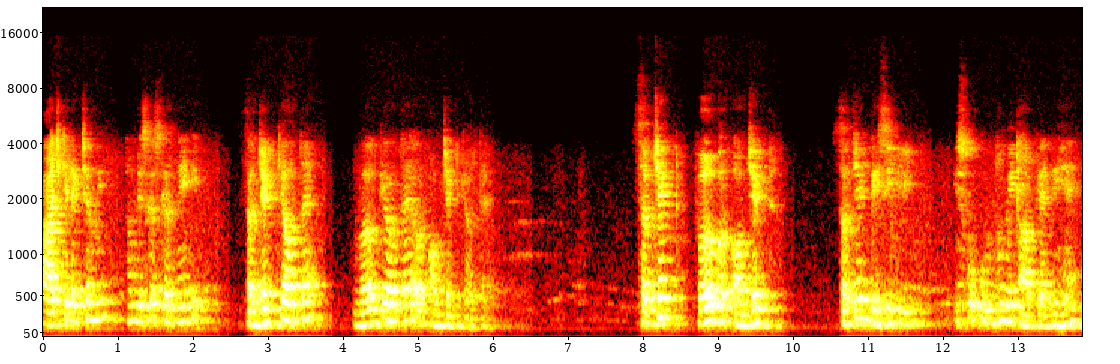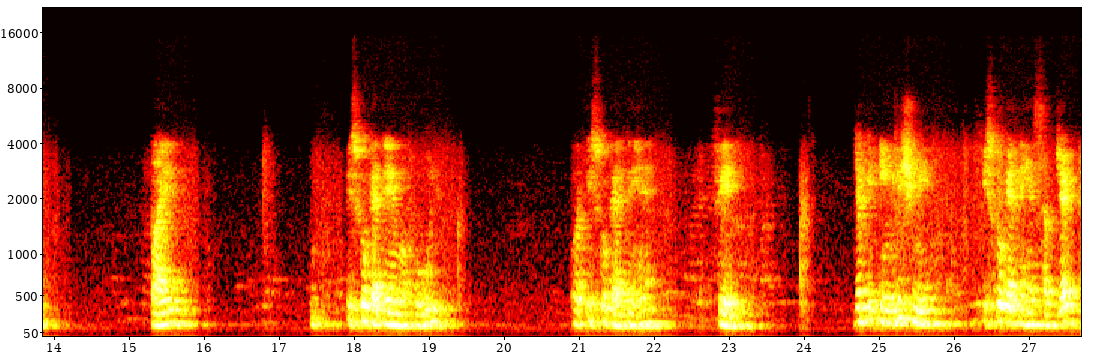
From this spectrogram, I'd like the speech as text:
आज के लेक्चर में हम डिस्कस करते हैं कि सब्जेक्ट क्या होता है वर्ब क्या होता है और ऑब्जेक्ट क्या होता है। सब्जेक्ट वर्ब और ऑब्जेक्ट सब्जेक्ट बेसिकली इसको उर्दू में आप कहते हैं फ़ाइल इसको कहते हैं मफूल और इसको कहते हैं फेल जबकि इंग्लिश में इसको कहते हैं सब्जेक्ट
